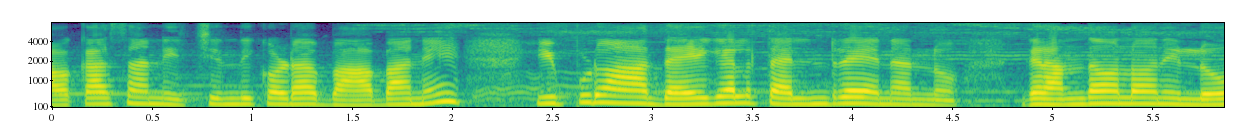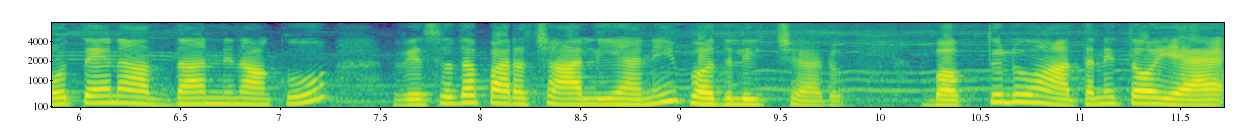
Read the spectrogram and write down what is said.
అవకాశాన్ని ఇచ్చింది కూడా బాబానే. ఇప్పుడు ఆ దయగల తండ్రే నన్ను. గ్రంథంలోని లోతైన అర్థాన్ని నాకు విశదపరచాలి అని బదులిచ్చాడు. భక్తులు అతనితో ఏ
